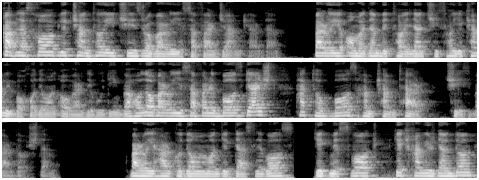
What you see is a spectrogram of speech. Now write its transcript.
قبل از خواب یک چندتایی چیز را برای سفر جمع کردم. برای آمدن به تایلند چیزهای کمی با خودمان آورده بودیم و حالا برای سفر بازگشت حتی باز هم کمتر چیز برداشتم. برای هر کداممان یک دست لباس یک مسواک یک خمیردندان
